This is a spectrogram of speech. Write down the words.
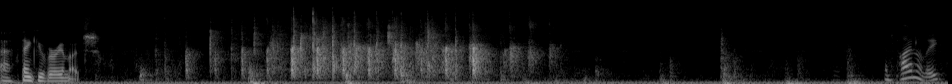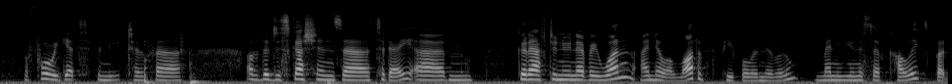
Uh, thank you very much. And finally, before we get to the meat of, uh, of the discussions uh, today, um, Good afternoon, everyone. I know a lot of the people in the room, many UNICEF colleagues, but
